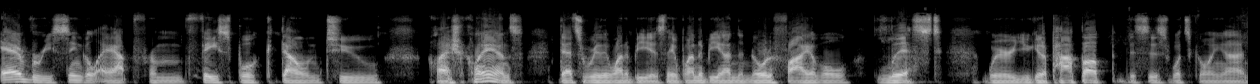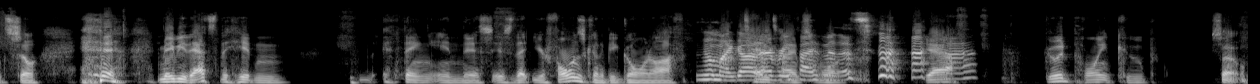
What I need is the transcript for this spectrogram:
every single app from Facebook down to Clash of Clans. That's where they want to be. Is they want to be on the notifiable list where you get a pop up. This is what's going on. So maybe that's the hidden thing in this is that your phone's going to be going off. Oh my god! Every five more. minutes. Yeah. Good point, Coop. So,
